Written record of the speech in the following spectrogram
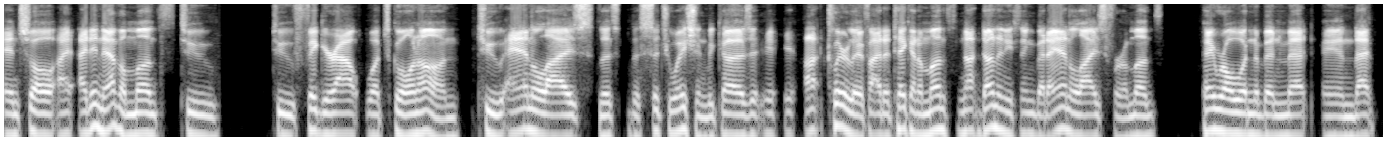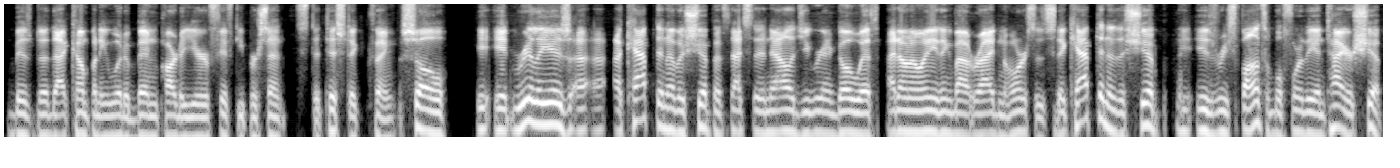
And so I, I didn't have a month to to figure out what's going on to analyze the, the situation because it, it, uh, clearly if I'd have taken a month, not done anything but analyze for a month, payroll wouldn't have been met and that business, that company would have been part of your 50% statistic thing. So it, it really is a, a, captain of a ship. If that's the analogy we're going to go with, I don't know anything about riding horses. The captain of the ship is responsible for the entire ship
